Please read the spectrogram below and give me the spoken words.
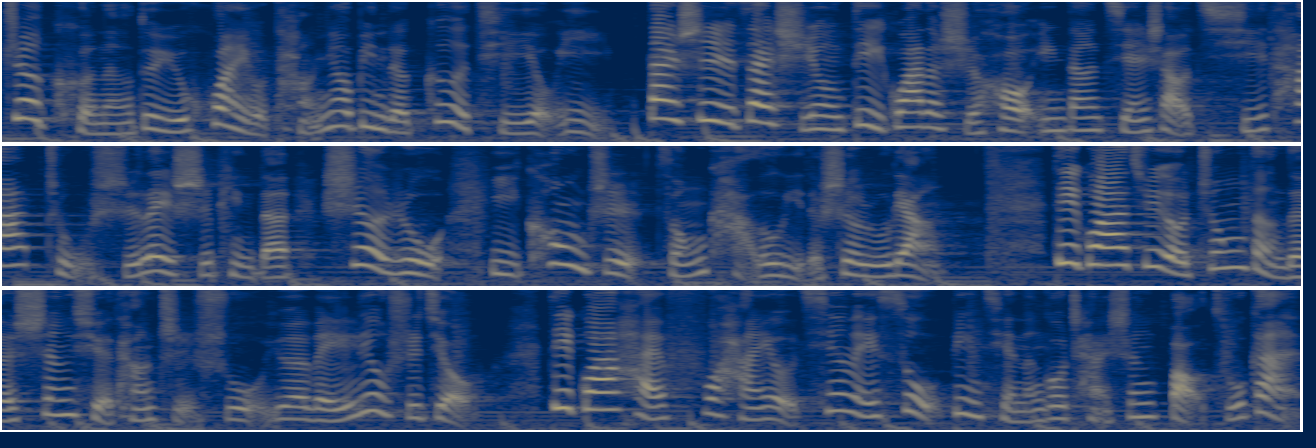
这可能对于患有糖尿病的个体有益。但是在使用地瓜的时候，应当减少其他主食类食品的摄入，以控制总卡路里的摄入量。地瓜具有中等的升血糖指数，约为六十九。地瓜还富含有纤维素，并且能够产生饱足感，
